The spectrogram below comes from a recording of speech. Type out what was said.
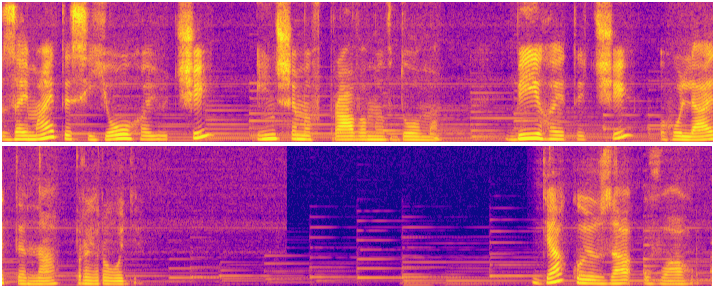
Займайтесь йогою чи іншими вправами вдома. Бігайте чи гуляйте на природі. Дякую за увагу!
